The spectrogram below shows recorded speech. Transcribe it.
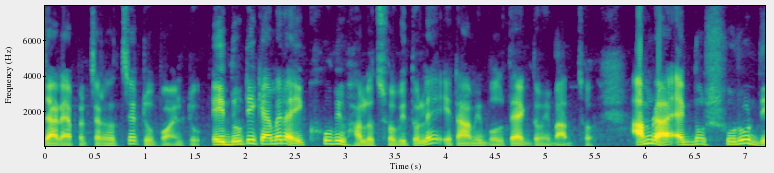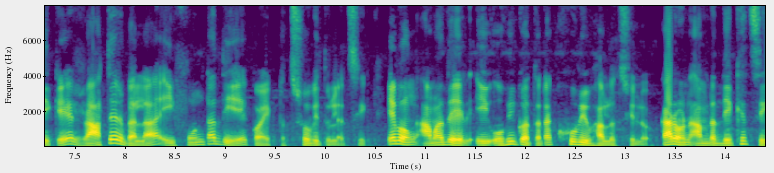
যার অ্যাপারচার হচ্ছে টু পয়েন্ট টু এই দুটি ক্যামেরাই খুবই ভালো ছবি তোলে, এটা আমি বলতে একদমই বাধ্য। আমরা একদম শুরুর দিকে রাতের বেলা এই ফোনটা দিয়ে কয়েকটা ছবি তুলেছি, এবং আমাদের এই অভিজ্ঞতাটা খুবই ভালো ছিল। কারণ আমরা দেখেছি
